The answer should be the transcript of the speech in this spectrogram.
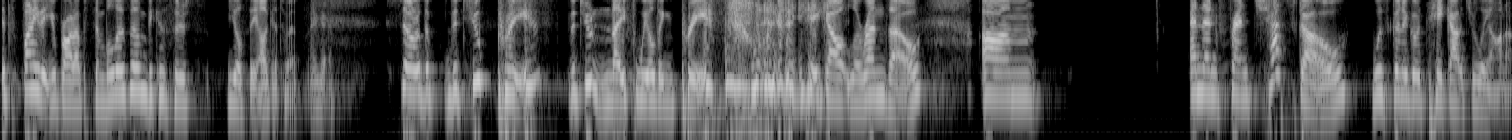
it's funny that you brought up symbolism because there's, you'll see, I'll get to it. okay. So the the two priests, the two knife wielding priests, were going to take out Lorenzo, um, and then Francesco was going to go take out Giuliano.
